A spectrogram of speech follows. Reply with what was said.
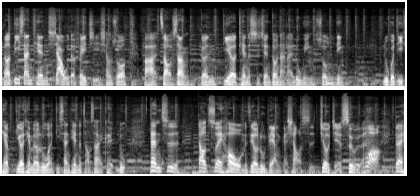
然后第三天下午的飞机，想说把早上跟第二天的时间都拿来录音，说不定如果第一天、第二天没有录完，第三天的早上还可以录，但是到最后我们只有录两个小时就结束了。哇，对，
